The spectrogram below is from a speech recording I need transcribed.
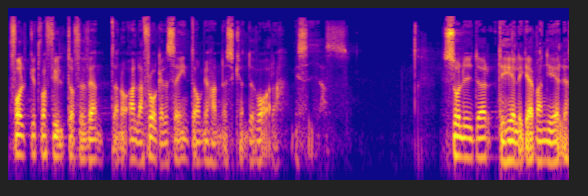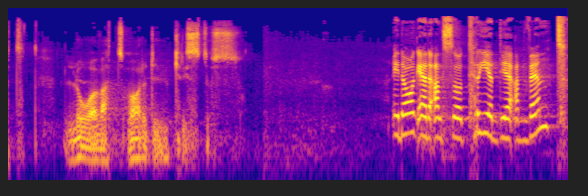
Folket var fyllt av förväntan och alla frågade sig inte om Johannes kunde vara Messias. Så lyder det heliga evangeliet. Lovat var du, Kristus. Idag är det alltså tredje advent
